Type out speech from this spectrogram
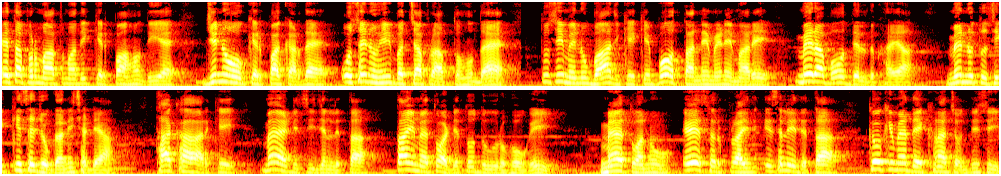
ਇਹ ਤਾਂ ਪ੍ਰਮਾਤਮਾ ਦੀ ਕਿਰਪਾ ਹੁੰਦੀ ਹੈ, ਜਿਹਨੂੰ ਉਹ ਕਿਰਪਾ ਕਰਦਾ ਹੈ, ਉਸੇ ਨੂੰ ਹੀ ਬੱਚਾ ਪ੍ਰਾਪਤ ਹੁੰਦਾ ਹੈ। ਤੁਸੀਂ ਮੈਨੂੰ ਬਾਝ ਕੇ ਕੇ ਬਹੁਤ ਤਾਨੇ ਮਿਹਣੇ ਮਾਰੇ, ਮੇਰਾ ਬਹੁਤ ਦਿਲ ਦੁਖਾਇਆ, ਮੈਨੂੰ ਤੁਸੀਂ ਕਿਸੇ ਜੋਗਾ ਨਹੀਂ ਛੱਡਿਆ। ਥੱਕ ਹਾਰ ਕੇ ਮੈਂ ਡਿਸੀਜਨ ਲਿੱਤਾ, ਤਾਂ ਹੀ ਮੈਂ ਤੁਹਾਡੇ ਤੋਂ ਦੂਰ ਹੋ ਗਈ। ਮੈਂ ਤੁਹਾਨੂੰ ਇਹ ਸਰਪ੍ਰਾਈਜ਼ ਇਸ ਲਈ ਦਿੱਤਾ, ਕਿਉਂਕਿ ਮੈਂ ਦੇਖਣਾ ਚਾਹੁੰਦੀ ਸੀ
